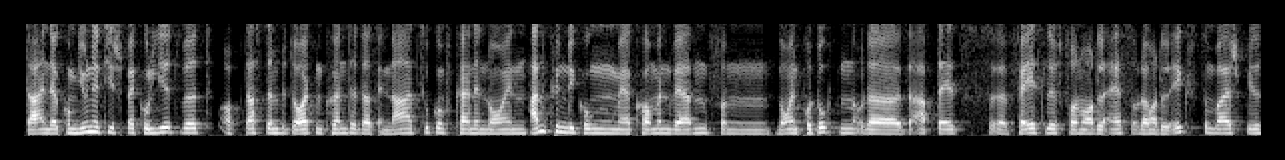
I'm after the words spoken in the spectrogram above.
da in der Community spekuliert wird, ob das denn bedeuten könnte, dass in naher Zukunft keine neuen Ankündigungen mehr kommen werden von neuen Produkten oder Updates, äh, Facelift von Model S oder Model X zum Beispiel.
